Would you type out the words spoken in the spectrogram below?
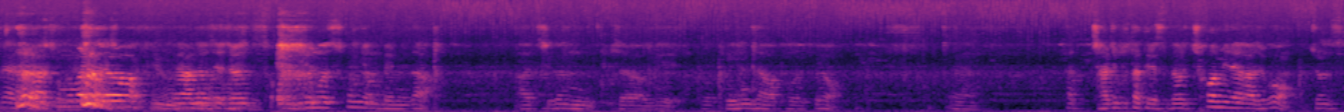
네, 안녕하세요. 네, 안녕하세요. 저는 소- 이름은 송영배입니다. 아, 지금 저기 그 개인 사업하고 있고요. 예. 잘좀 부탁드리겠습니다. 오늘 처음이라 가지고 좀 스-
